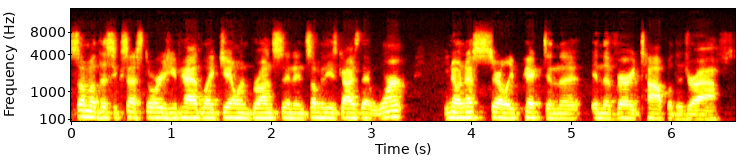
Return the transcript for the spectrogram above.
some of the success stories you've had, like Jalen Brunson and some of these guys that weren't, you know, necessarily picked in the in the very top of the draft.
